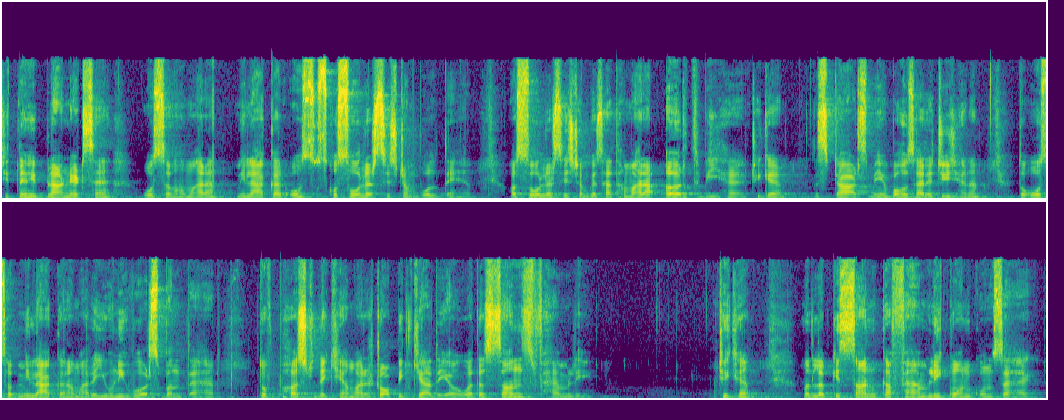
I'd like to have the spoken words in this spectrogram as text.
जितने भी प्लैनेट्स हैं, वो सब हमारा मिलाकर उस, उसको सोलर सिस्टम बोलते हैं। और सोलर सिस्टम के साथ हमारा अर्थ भी है, ठीक है? स्टार्स भी हैं, बहुत सारे चीज़ है ना? तो वो सब मिलाकर हमारे यूनिवर्स बनता है। तो फ़र्स्ट देखिए हमारा टॉपिक क्या दिया हुआ था? सन्स फैमिली ठीक है? मतलब कि सन का फैमिली कौन कौन सा है?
